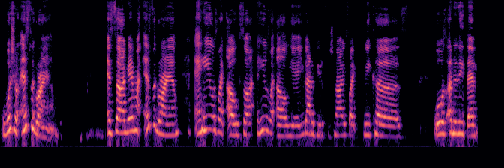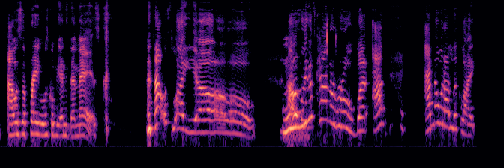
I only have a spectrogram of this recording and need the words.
"What's your Instagram?" And so I gave my Instagram, and he was like, "Oh, so he was like, oh yeah, you got a beautiful smile." He's like, because what was underneath that? I was afraid what was gonna be underneath that mask, and I was like, "Yo," I was like, "That's kind of rude," but I, I know what I look like.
